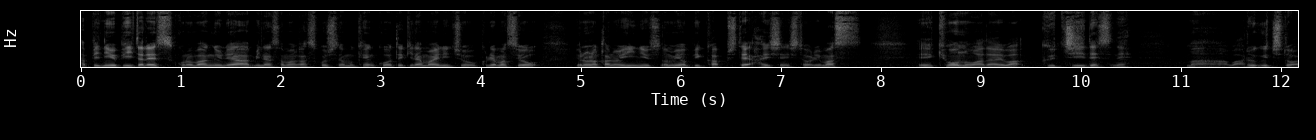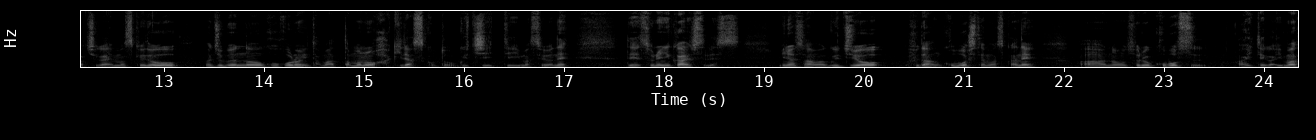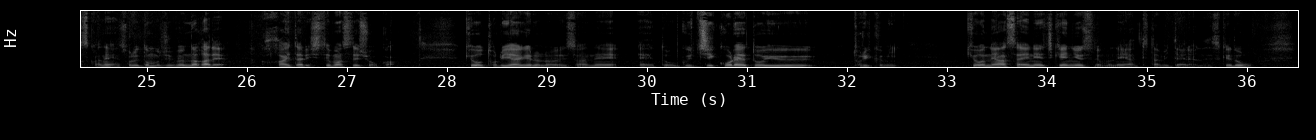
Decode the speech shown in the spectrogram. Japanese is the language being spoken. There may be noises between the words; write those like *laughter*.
ハッピーニューピータです。この番組では皆様が少しでも健康的な毎日を送れますよう世の中のいいニュースのみをピックアップして配信しております。えー今日の話題は愚痴ですね。まあ悪口とは違いますけど、まあ自分の心に溜まったものを吐き出すことを愚痴って言いますよね。で、それに関してです。皆さんは愚痴を普段こぼしてますかね？あの、それをこぼす相手がいますかね？それとも自分の中で抱えたりしてますでしょうか？今日取り上げるのはですね、えーと、愚痴これという取り組み。今日ね朝 NHK ニュースでもねやってたみたいなんですけど、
